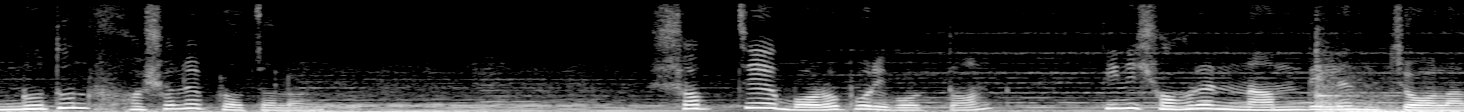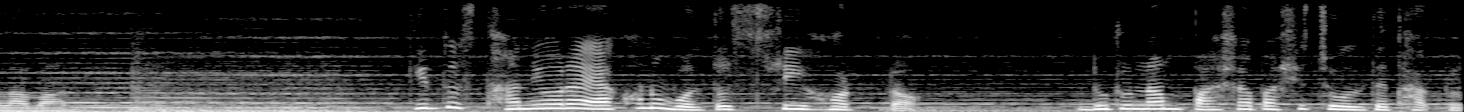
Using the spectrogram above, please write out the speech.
নতুন ফসলের প্রচলন। সবচেয়ে বড় পরিবর্তন, তিনি শহরের নাম দিলেন জলালাবাদ। কিন্তু স্থানীয়রা এখনও বলতো শ্রীহট্ট। দুটো নাম পাশাপাশি চলতে থাকল।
